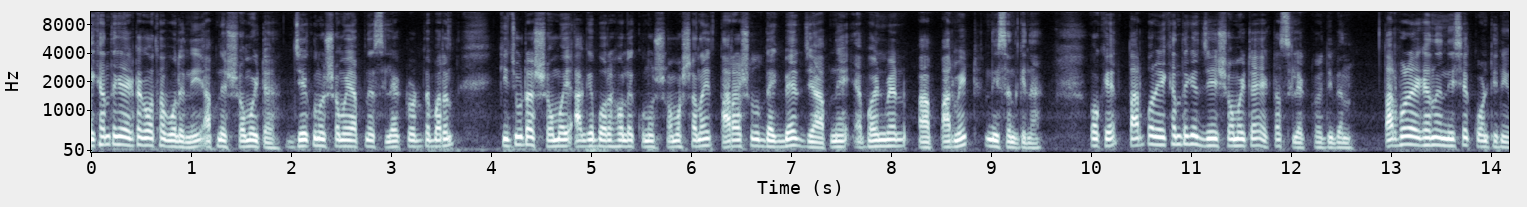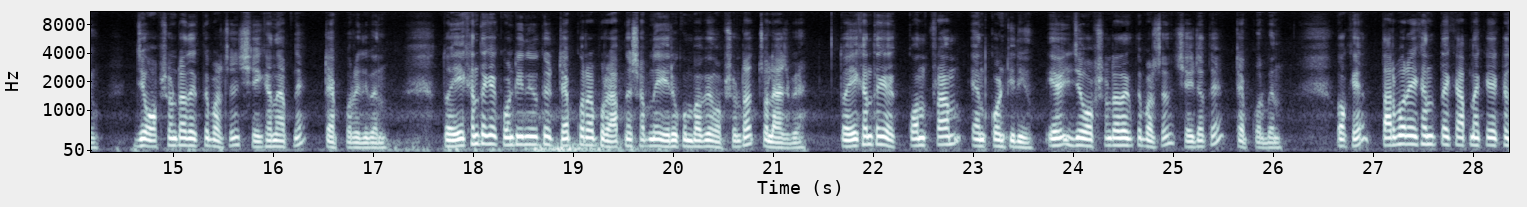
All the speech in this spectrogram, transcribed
এখান থেকে একটা কথা বলে নিই, আপনার সময়টা, যে কোনো সময় আপনি সিলেক্ট করতে পারেন। কিছুটা সময় আগে পরে হলে কোনো সমস্যা নাই, তারা শুধু দেখবে যে আপনি অ্যাপয়েন্টমেন্ট বা পারমিট নিছেন কিনা। ওকে তারপর এখান থেকে যে সময়টা একটা সিলেক্ট করে দিবেন। তারপরে এখানে নিচে কন্টিনিউ যে অপশনটা দেখতে পাচ্ছেন, সেইখানে আপনি ট্যাপ করে দিবেন। তো এখান থেকে কন্টিনিউতে ট্যাপ করার পরে আপনার সামনে এরকমভাবে অপশনটা চলে আসবে। তো এখান থেকে কনফার্ম অ্যান্ড কন্টিনিউ এই যে অপশনটা দেখতে পাচ্ছেন, সেইটাতে ট্যাপ করবেন। ওকে তারপরে এখান থেকে আপনাকে একটা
